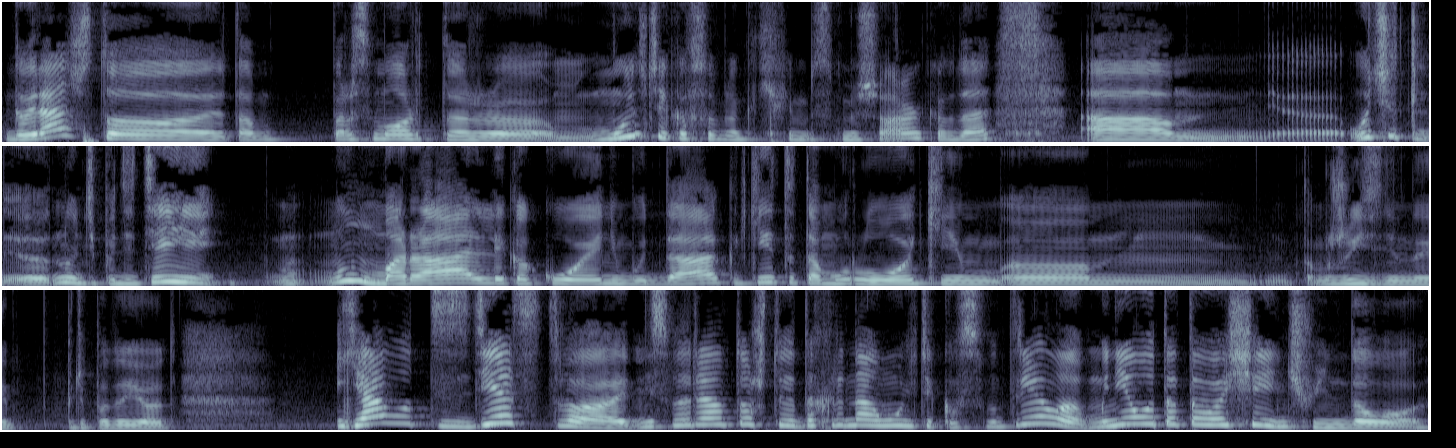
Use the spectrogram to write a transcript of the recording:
говорят, что там просмотр э, мультиков, особенно каких-нибудь смешариков, да, э, учит, ну, типа, детей, ну, морали какой-нибудь, да, какие-то там уроки э, там жизненные преподает. Я вот с детства, несмотря на то, что я до хрена мультиков смотрела, мне вот это вообще ничего не дало.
